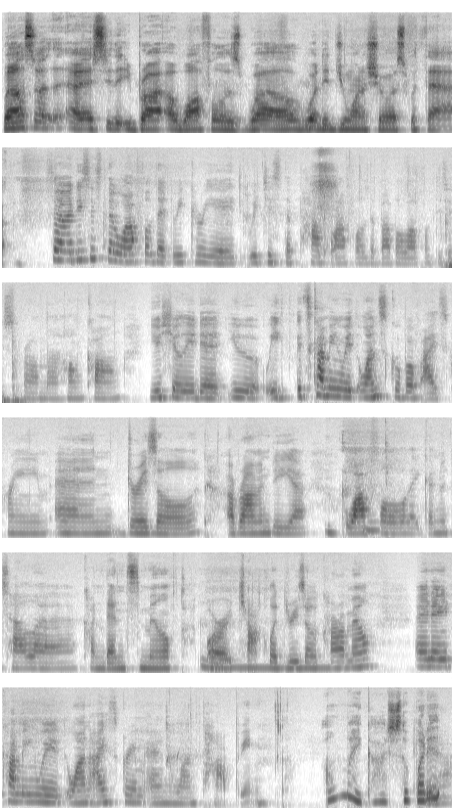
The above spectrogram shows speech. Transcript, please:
Well, so uh, I see that you brought a waffle as well. What mm-hmm. did you want to show us with that? So this is the waffle that we create, which is the puff waffle, the bubble waffle. This is from uh, Hong Kong. Usually, that you it, it's coming with one scoop of ice cream and drizzle around the uh, waffle, like a Nutella, condensed milk, or chocolate drizzle caramel, and then coming with one ice cream and one topping. oh my gosh. So what is Yeah.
